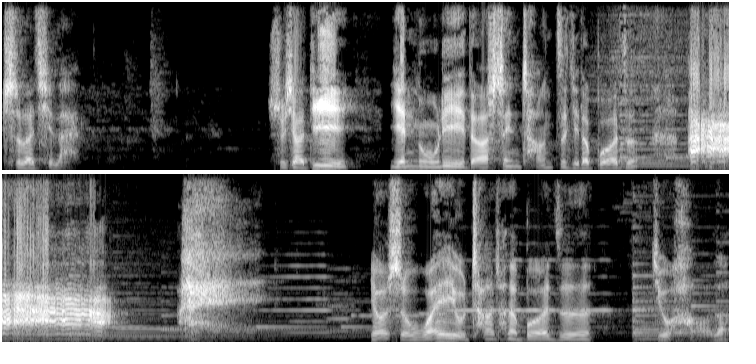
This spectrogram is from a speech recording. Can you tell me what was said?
吃了起来。鼠小弟也努力的伸长自己的脖子，啊，唉，要是我也有长长的脖子就好了。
